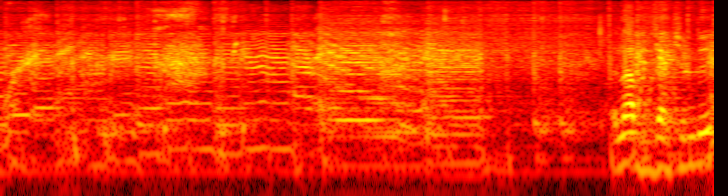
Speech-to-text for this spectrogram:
work. E, Ne yapacak şimdi?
